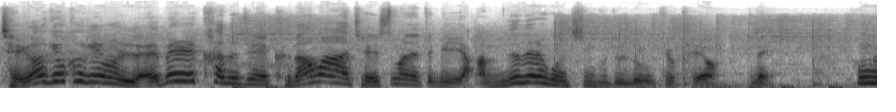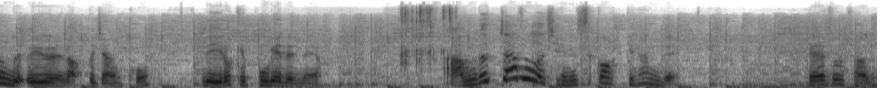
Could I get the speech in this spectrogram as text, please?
제가 기억하기로는 레벨 카드 중에 그나마 제일 쓸만했던 게이 암드 드래곤 친구들로 기억해요. 네. 성능도 의외로 나쁘지 않고. 근데 이렇게 보게 됐네요. 암드 짜도 재밌을 것 같긴 한데. 그래도 전.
